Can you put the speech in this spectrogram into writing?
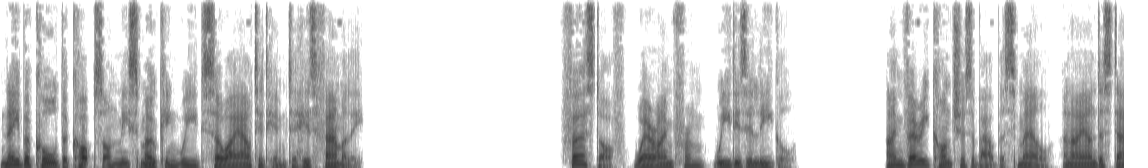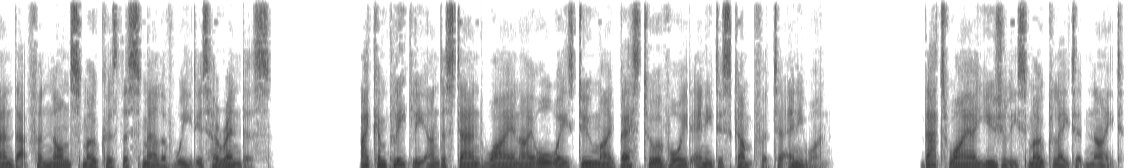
Neighbor called the cops on me smoking weed so I outed him to his family. First off, where I'm from, weed is illegal. I'm very conscious about the smell, and I understand that for non smokers the smell of weed is horrendous. I completely understand why, and I always do my best to avoid any discomfort to anyone. That's why I usually smoke late at night,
